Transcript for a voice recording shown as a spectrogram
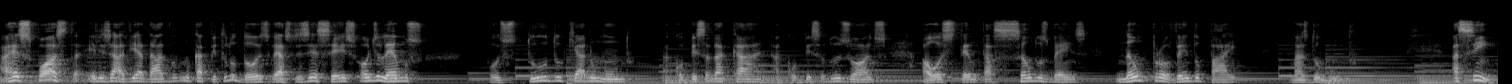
A resposta ele já havia dado no capítulo 2, verso 16, onde lemos: pois tudo que há no mundo, a cobiça da carne, a cobiça dos olhos, a ostentação dos bens, não provém do Pai, mas do mundo. Assim,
